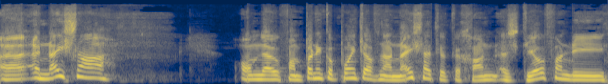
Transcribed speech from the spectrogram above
uh, in Nysna om nou van Pinnacle Point af na Nysna toe te gaan is deel van die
